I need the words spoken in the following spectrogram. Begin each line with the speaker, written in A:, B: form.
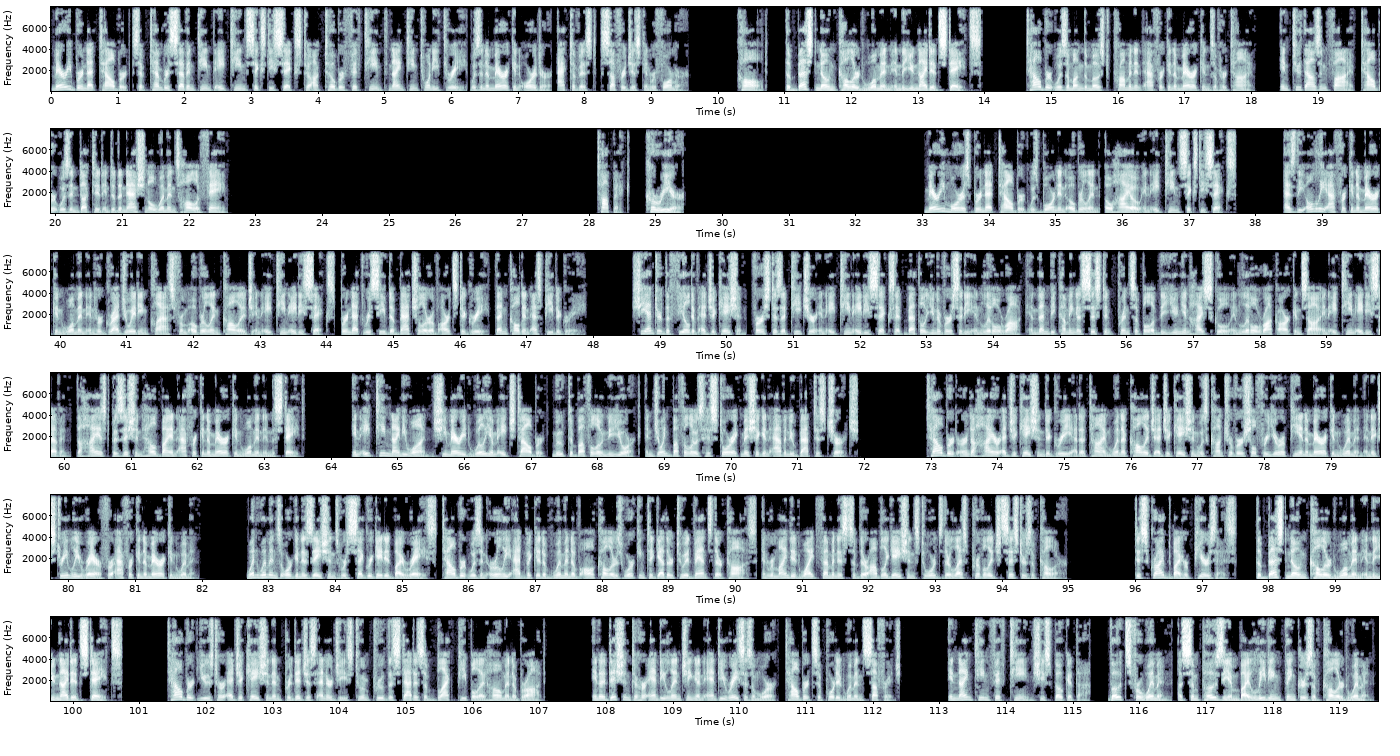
A: Mary Burnett Talbert (September 17, 1866 to October 15, 1923) was an American orator, activist, suffragist and reformer. Called the best known colored woman in the United States, Talbert was among the most prominent African Americans of her time. In 2005, Talbert was inducted into the National Women's Hall of Fame. Career Mary Morris Burnett Talbert was born in Oberlin, Ohio in 1866. As the only African American woman in her graduating class from Oberlin College in 1886, Burnett received a Bachelor of Arts degree, then called an SP degree. She entered the field of education, first as a teacher in 1886 at Bethel University in Little Rock and then becoming assistant principal of the Union High School in Little Rock, Arkansas in 1887, the highest position held by an African American woman in the state. In 1891 she married William H. Talbert, moved to Buffalo, New York, and joined Buffalo's historic Michigan Avenue Baptist Church. Talbert earned a higher education degree at a time when a college education was controversial for European American women and extremely rare for African American women. When women's organizations were segregated by race, Talbert was an early advocate of women of all colors working together to advance their cause, and reminded white feminists of their obligations towards their less privileged sisters of color. Described by her peers as, "...the best known colored woman in the United States." Talbert used her education and prodigious energies to improve the status of black people at home and abroad. In addition to her anti-lynching and anti-racism work, Talbert supported women's suffrage. In 1915 she spoke at the "'Votes for Women, a symposium by leading thinkers of colored women'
